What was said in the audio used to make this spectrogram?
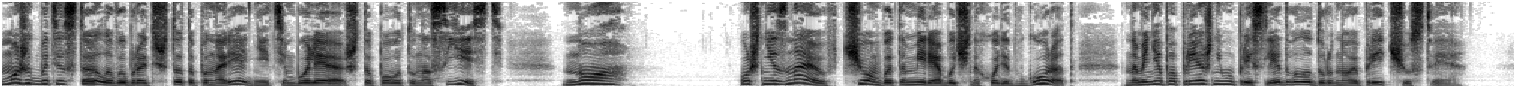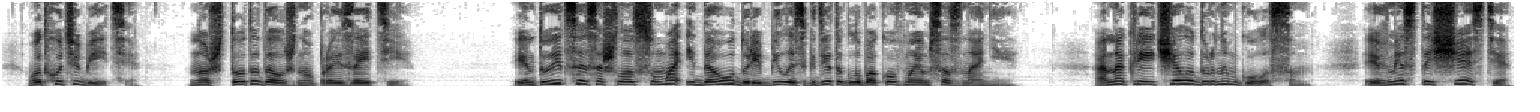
Может быть, и стоило выбрать что-то понаряднее, тем более, что повод у нас есть. Но... Уж не знаю, в чем в этом мире обычно ходят в город, но меня по-прежнему преследовало дурное предчувствие. Вот хоть убейте, но что-то должно произойти. Интуиция сошла с ума и до одури билась где-то глубоко в моем сознании. Она кричала дурным голосом, и вместо счастья,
